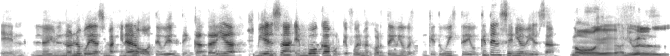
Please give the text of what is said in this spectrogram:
eh, no lo podías imaginar o te, te, encantaría Bielsa en Boca porque fue el mejor técnico que, tuviste. Digo, ¿qué te enseñó Bielsa? No, a nivel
